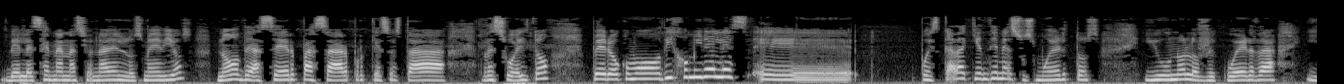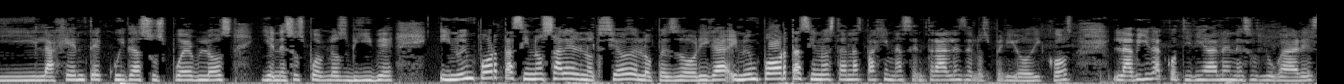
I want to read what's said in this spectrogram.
de la escena nacional en los medios, ¿no? De hacer pasar, porque eso está resuelto. Pero como dijo Mireles, eh, pues cada quien tiene sus muertos y uno los recuerda y la gente cuida sus pueblos y en esos pueblos vive. Y no importa si no sale el noticiero de López Dóriga y no importa si no está en las páginas centrales de los periódicos, la vida cotidiana en esos lugares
